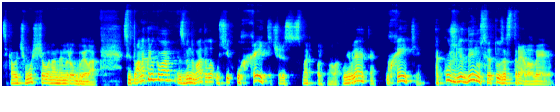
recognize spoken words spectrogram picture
Цікаво, чому що вона ними робила. Світлана Крюкова звинуватила усіх у хейті через смерть Портнова. Уявляєте? У хейті. Таку ж людину святу застрелили.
